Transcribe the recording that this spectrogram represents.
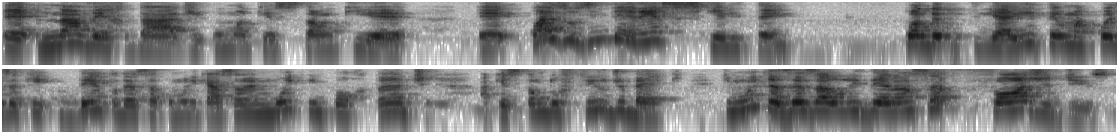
é, na verdade, uma questão que é, é quais os interesses que ele tem. Quando, e aí tem uma coisa que, dentro dessa comunicação, é muito importante a questão do feedback, que muitas vezes a liderança foge disso.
